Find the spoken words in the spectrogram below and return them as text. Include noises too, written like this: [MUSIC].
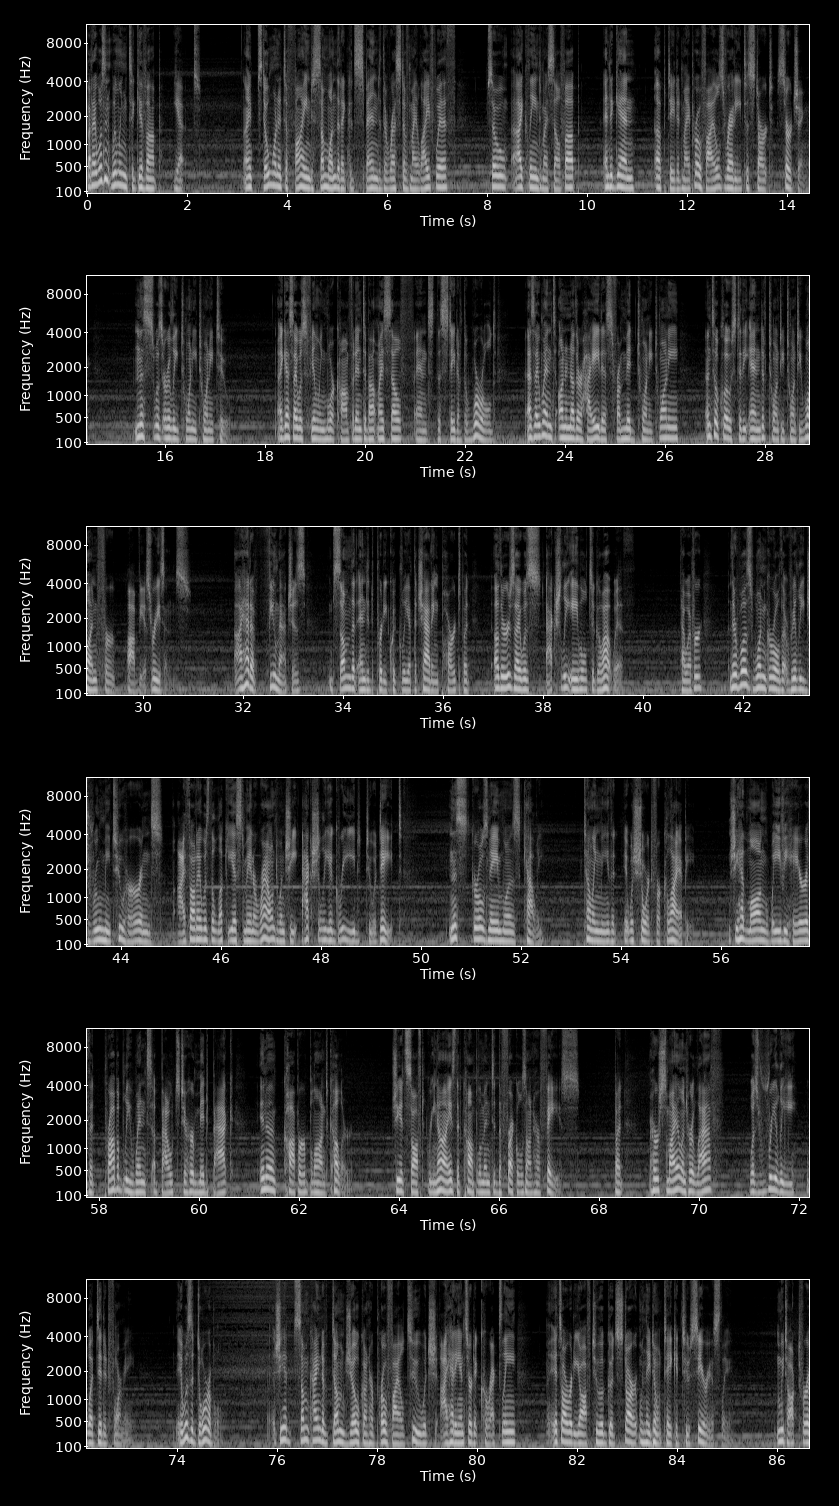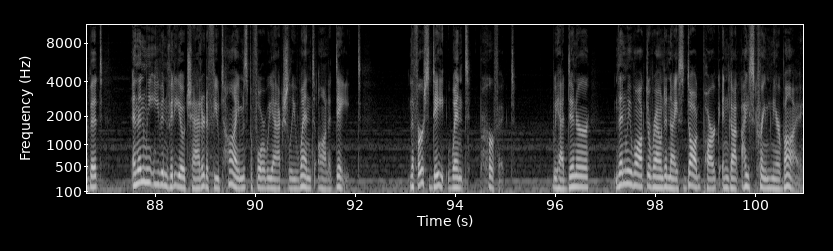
But I wasn't willing to give up yet. I still wanted to find someone that I could spend the rest of my life with, so I cleaned myself up and again updated my profiles ready to start searching. This was early 2022. I guess I was feeling more confident about myself and the state of the world as I went on another hiatus from mid 2020 until close to the end of 2021 for obvious reasons. I had a few matches, some that ended pretty quickly at the chatting part, but others I was actually able to go out with. However, there was one girl that really drew me to her, and I thought I was the luckiest man around when she actually agreed to a date. This girl's name was Callie, telling me that it was short for Calliope. She had long, wavy hair that probably went about to her mid back in a copper blonde color. She had soft green eyes that complemented the freckles on her face. But her smile and her laugh was really what did it for me. It was adorable. She had some kind of dumb joke on her profile, too, which I had answered it correctly. It's already off to a good start when they don't take it too seriously. We talked for a bit, and then we even video chatted a few times before we actually went on a date. The first date went perfect. We had dinner, then we walked around a nice dog park and got ice cream nearby.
